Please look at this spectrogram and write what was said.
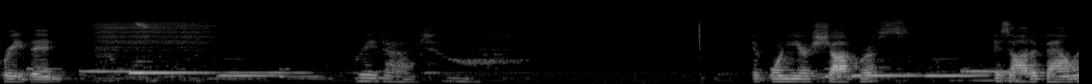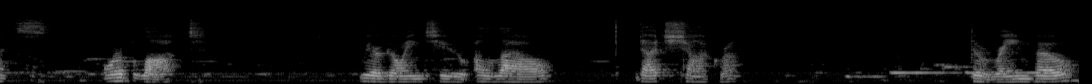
Breathe in. Breathe out. If one of your chakras is out of balance or blocked, we are going to allow that chakra, the rainbow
